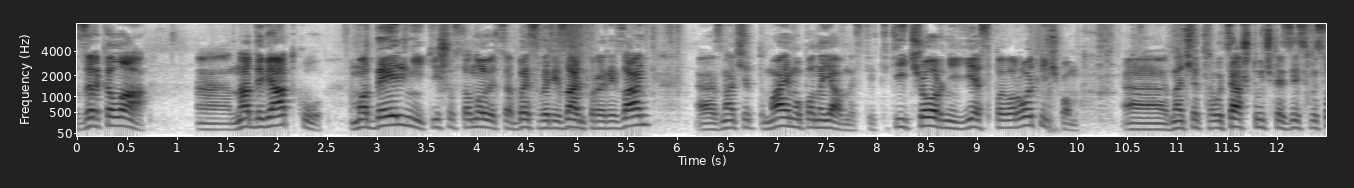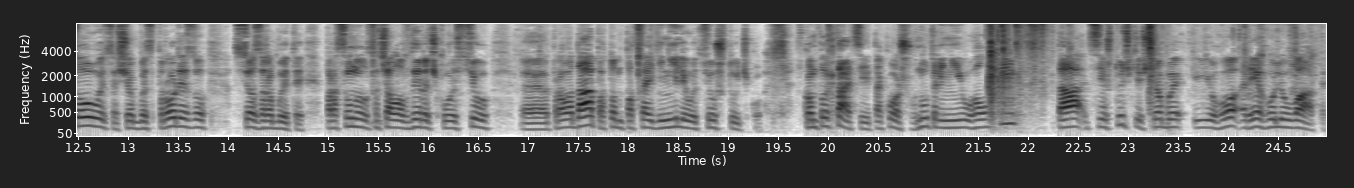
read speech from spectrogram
зеркала е, на дев'ятку, модельні, ті, що становляться без вирізань, прорізань. Е, Значить, маємо по наявності. Такі чорні є з поворотничком. Е, Значить, оця штучка здесь висовується, щоб без прорізу все зробити. Просунули спочатку в дирочку ось цю провода, потім підсоединили оцю штучку. В комплектації також внутрішні уголки та ці штучки, щоб його регулювати.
